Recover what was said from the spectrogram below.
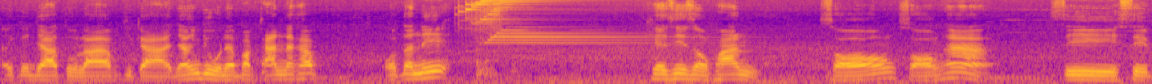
ไอ้กันยาตุลาพฤศจิกายังอยู่ในประกันนะครับโอตอนนี้ KC 2000 2 2 5 40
